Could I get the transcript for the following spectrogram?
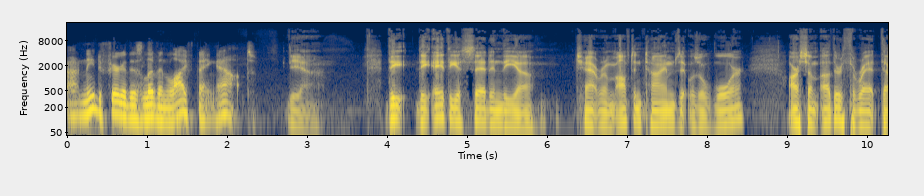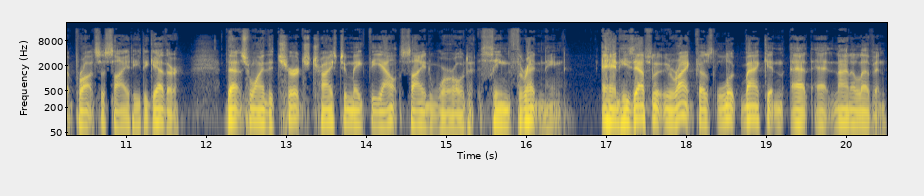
I need to figure this living life thing out Yeah. The the atheist said in the uh, chat room, oftentimes it was a war or some other threat that brought society together. That's why the church tries to make the outside world seem threatening. And he's absolutely right because look back at at at 9/11.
